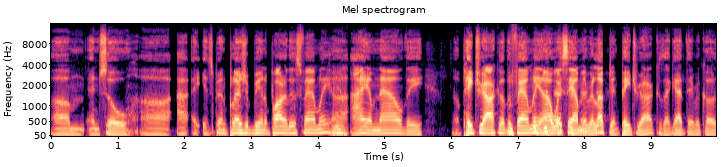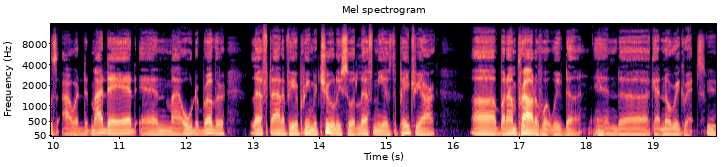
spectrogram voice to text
Um, and so uh, I, it's been a pleasure being a part of this family. Yeah. Uh, I am now the a patriarch of the family. And I always say I'm the reluctant patriarch because I got there because our my dad and my older brother left out of here prematurely, so it left me as the patriarch. Uh, but I'm proud of what we've done and uh, got no regrets. Yeah.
